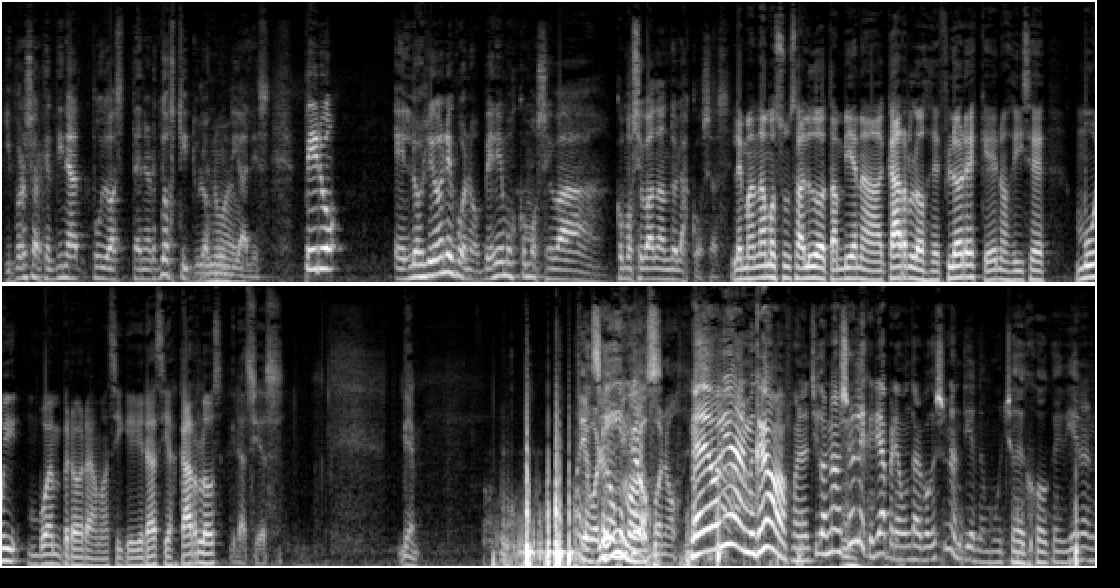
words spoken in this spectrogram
Y por eso Argentina pudo tener dos títulos mundiales. Pero en los Leones, bueno, veremos cómo se va, cómo se van dando las cosas. Le mandamos un saludo también a Carlos de Flores que nos dice muy buen programa. Así que gracias, Carlos. Gracias. Bien. Bueno, Devolvió un seguimos. micrófono. Me devolvieron el micrófono, chicos. No, yo les quería preguntar, porque yo no entiendo mucho de hockey, ¿vieron?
